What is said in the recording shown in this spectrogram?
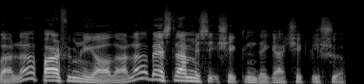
aralıklarla parfümlü yağlarla beslenmesi şeklinde gerçekleşiyor.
